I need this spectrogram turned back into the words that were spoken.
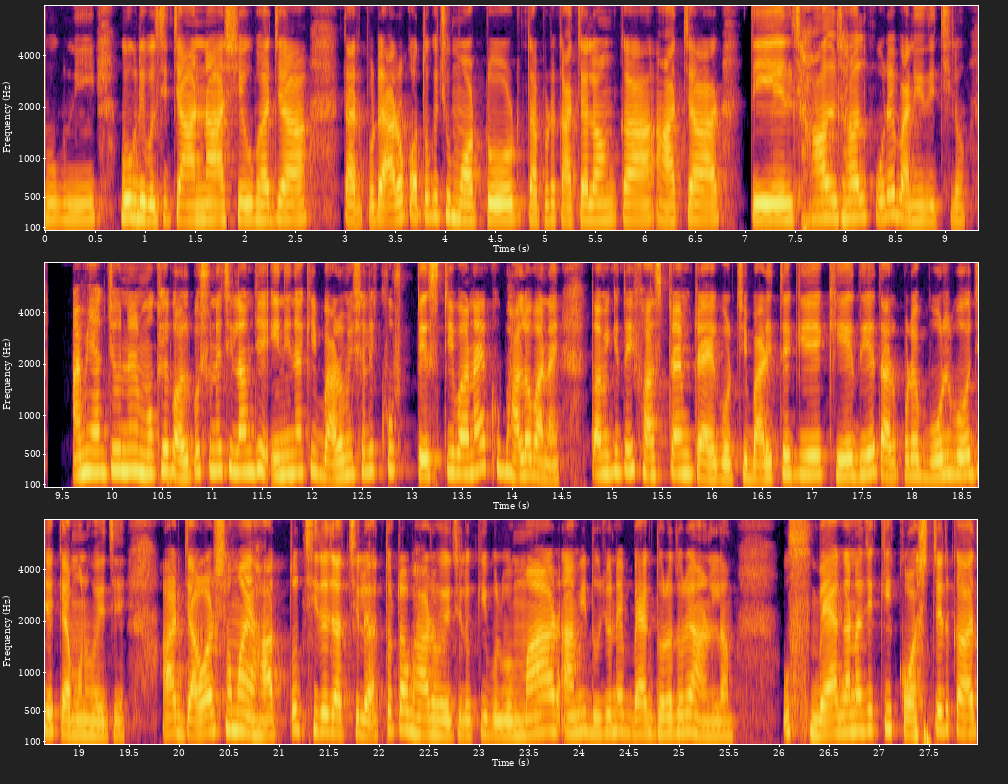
ঘুগনি ঘুগনি বলছি চানা, সেউ ভাজা, তারপরে আরও কত কিছু মটর, তারপরে কাঁচা লঙ্কা, আচার, তেল, ঝাল ঝাল করে বানিয়ে দিচ্ছিল। আমি একজনের মুখে গল্প শুনেছিলাম যে ইনি নাকি বারো মিশালি খুব টেস্টি বানায়, খুব ভালো বানায়। তো আমি কিন্তু এই ফার্স্ট টাইম ট্রাই করছি। বাড়িতে গিয়ে খেয়ে দিয়ে তারপরে বলব যে কেমন হয়েছে। আর যাওয়ার সময় হাত তো ছিঁড়ে যাচ্ছিল, এতটা ভার হয়েছিল, কি বলব? মার আমি দুজনে ব্যাগ ধরে ধরে আনলাম। উফ ব্যাগ আনা যে কি কষ্টের কাজ।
